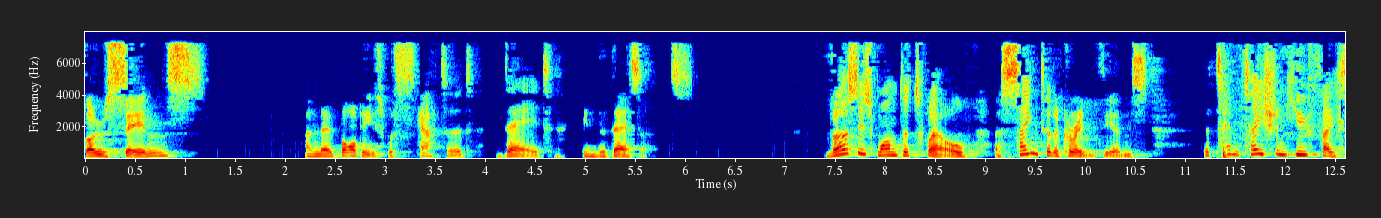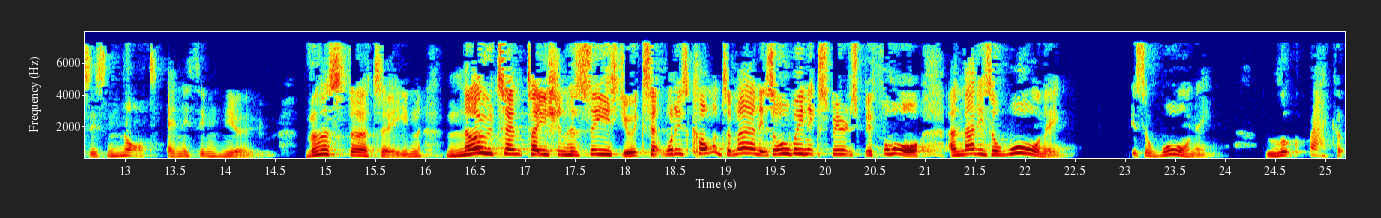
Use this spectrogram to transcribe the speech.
those sins and their bodies were scattered dead in the desert. Verses 1 to 12 are saying to the Corinthians, the temptation you face is not anything new. Verse 13, no temptation has seized you except what is common to man. It's all been experienced before. And that is a warning. It's a warning. Look back at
